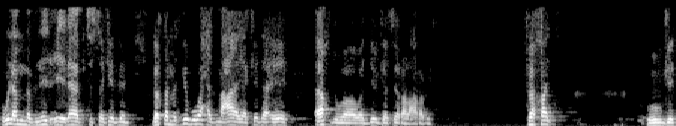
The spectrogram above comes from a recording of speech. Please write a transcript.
ولما بندعي لها بتستجيب لنا. قال طب ما تجيبوا واحد معايا كده إيه اخده واوديه الجزيرة العربية. فخد وجه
